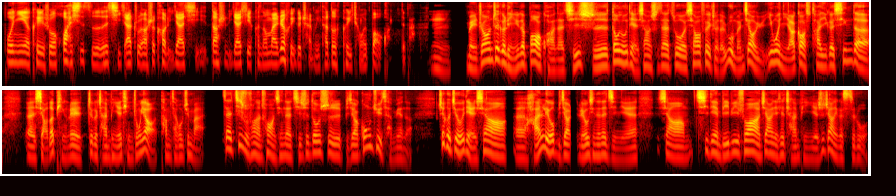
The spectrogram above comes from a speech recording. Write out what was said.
不过你也可以说花西子的起家主要是靠李佳琦，当时李佳琦可能卖任何一个产品，它都可以成为爆款，对吧？嗯，美妆这个领域的爆款呢，其实都有点像是在做消费者的入门教育，因为你要告诉他一个新的呃小的品类，这个产品也挺重要，他们才会去买。在技术上的创新呢，其实都是比较工具层面的。这个就有点像，呃，韩流比较流行的那几年，像气垫 BB 霜啊这样的一些产品，也是这样一个思路。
